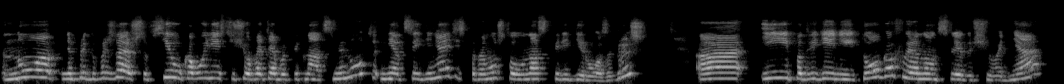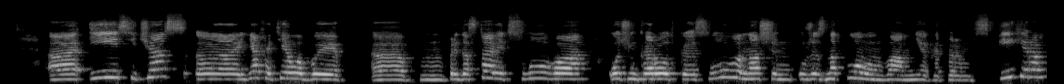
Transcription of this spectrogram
но предупреждаю, что все, у кого есть еще хотя бы 15 минут, не отсоединяйтесь, потому что у нас впереди розыгрыш и подведение итогов, и анонс следующего дня – а, и сейчас э, я хотела бы а, предоставить слово, очень короткое слово нашим уже знакомым вам некоторым спикерам,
